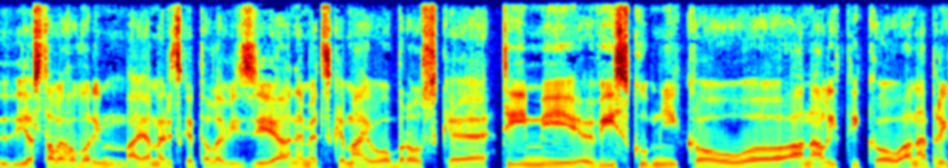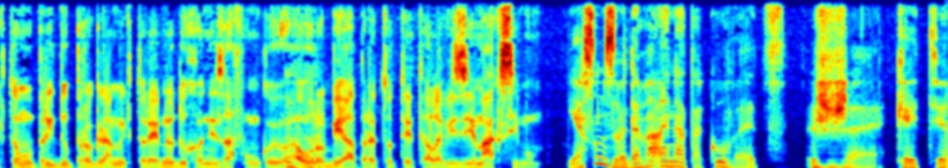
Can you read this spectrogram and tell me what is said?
ja stále hovorím, aj americké televízie a nemecké majú obrovské týmy výskumníkov, e, analytikov a napriek tomu prídu programy, ktoré jednoducho nezafungujú mm-hmm. a mhm. urobia preto tie televízie maximum. Ja som zvedavá aj na takú vec, že keď e,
